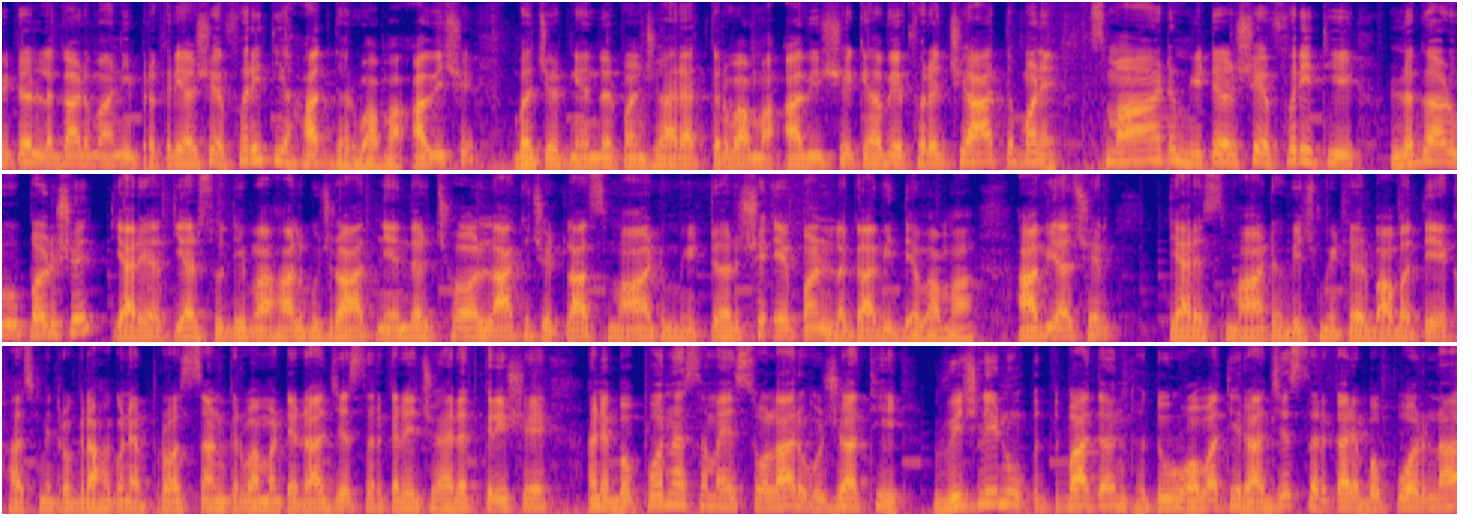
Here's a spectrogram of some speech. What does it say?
મીટર લગાડવાની પ્રક્રિયા છે, ફરીથી હાથ ધરવામાં આવી છે. બજેટની અંદર પણ જાહેરાત કરવામાં આવી છે કે હવે ફરજિયાતપણે સ્માર્ટ મીટર છે, ફરીથી લગાડવું પડશે. ત્યારે અત્યાર સુધીમાં હાલ ગુજરાતની અંદર છ લાખ જેટલા સ્માર્ટ મીટર છે એ પણ લગાવી દેવામાં આવ્યા છે. ત્યારે સ્માર્ટ વીજ મીટર બાબતે ખાસ મિત્રો ગ્રાહકોને પ્રોત્સાહન કરવા માટે રાજ્ય સરકારે જાહેરાત કરી છે અને બપોરના સમયે સોલાર ઉર્જાથી વીજળીનું ઉત્પાદન થતું હોવાથી રાજ્ય સરકારે બપોરના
